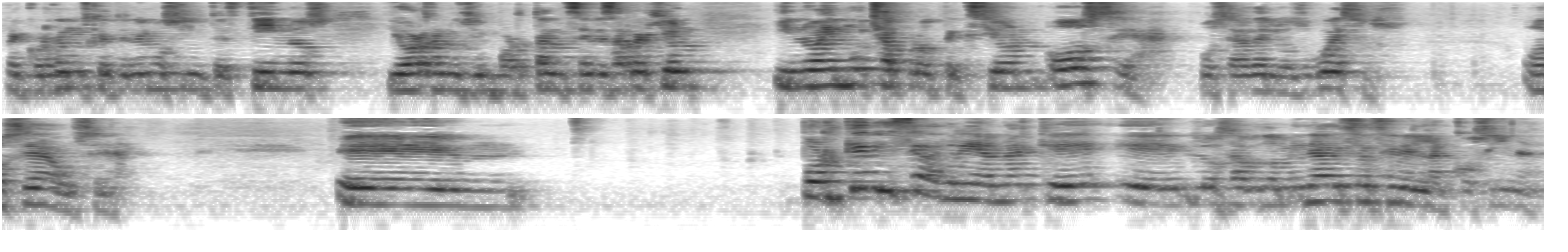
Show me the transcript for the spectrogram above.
Recordemos que tenemos intestinos y órganos importantes en esa región y no hay mucha protección ósea, o sea, de los huesos. Ósea, ósea. Eh, ¿Por qué dice Adriana que eh, los abdominales se hacen en la cocina?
